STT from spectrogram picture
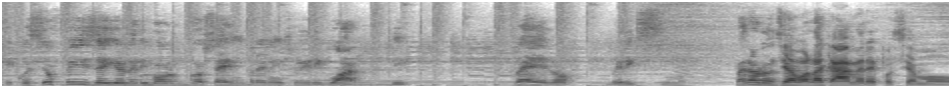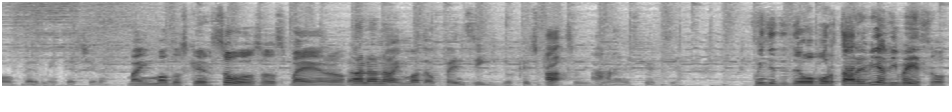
che queste offese io le rivolgo sempre nei suoi riguardi. Vero, verissimo. Però non siamo alla Camera e possiamo permettercelo. Ma in modo scherzoso, spero. No, no, no, in modo offensivo. Che scherzo, Ah, ah. eh, scherziamo. Quindi ti devo portare via di peso.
